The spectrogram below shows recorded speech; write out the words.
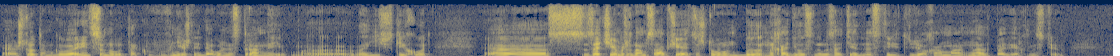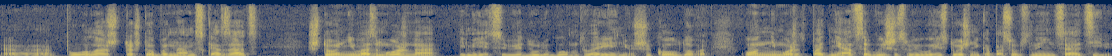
э, что там говорится, но вот так внешне довольно странный э, логический ход. Э, зачем же нам сообщается, что он был, находился на высоте 23 ама над поверхностью пола, что, чтобы нам сказать, что невозможно, имеется в виду любому творению, шикол довар, он не может подняться выше своего источника по собственной инициативе.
